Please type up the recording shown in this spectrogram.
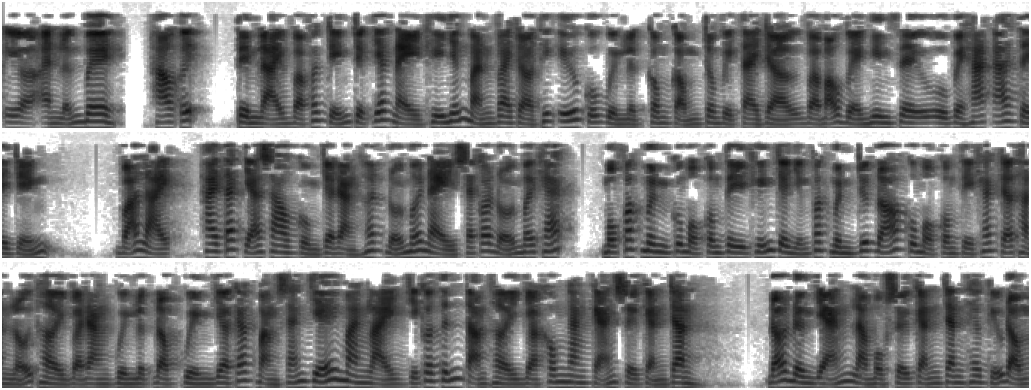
I, O, N lẫn B, how it, tìm lại và phát triển trực giác này khi nhấn mạnh vai trò thiết yếu của quyền lực công cộng trong việc tài trợ và bảo vệ nghiên CUVHAT triển. Vả lại, hai tác giả sau cùng cho rằng hết đổi mới này sẽ có đổi mới khác. Một phát minh của một công ty khiến cho những phát minh trước đó của một công ty khác trở thành lỗi thời và rằng quyền lực độc quyền do các bằng sáng chế mang lại chỉ có tính tạm thời và không ngăn cản sự cạnh tranh. Đó đơn giản là một sự cạnh tranh theo kiểu động,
